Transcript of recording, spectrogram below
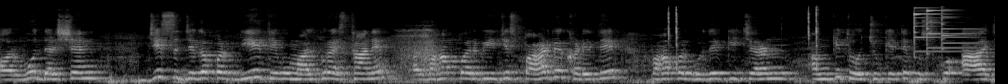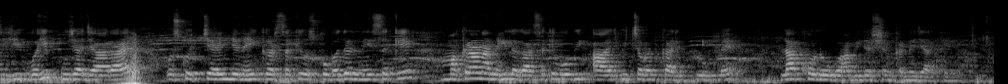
और वो दर्शन जिस जगह पर दिए थे, वो मालपुरा स्थान है। और वहाँ पर भी जिस पहाड़ पे खड़े थे, वहाँ पर गुरुदेव की चरण अंकित हो चुके थे। उसको आज ही वही पूजा जा रहा है। उसको चेंज नहीं कर सके, उसको बदल नहीं सके, मकराना नहीं लगा सके, वो भी आज भी चमत्कारिक रूप में लाखों लोग वहाँ भी दर्शन करने जाते हैं।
